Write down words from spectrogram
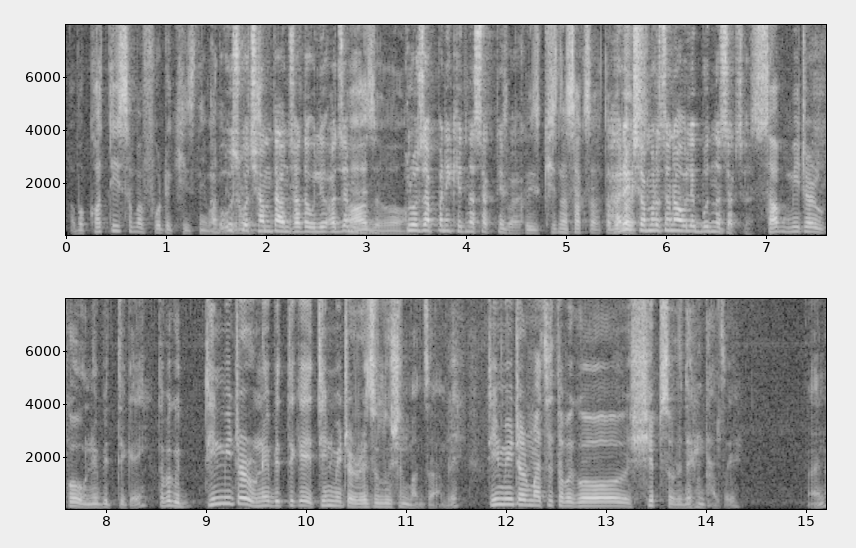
अब कतिसम्म फोटो खिच्ने अब उसको क्षमता अनुसार त उसले अझ। क्लोजअप पनि खिच्न सक्ने भयो। खिच्न सक्छ। हरेक संरचना उसले बुझ्न सक्छ। सब मिटरको हुने बित्तिकै तपाईँको तिन मिटर हुने बित्तिकै तिन मिटर रेजोल्युसन भन्छ हामीले। तिन मिटरमा चाहिँ तपाईँको सिप्सहरू देख्न थाल्छ कि? होइन?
